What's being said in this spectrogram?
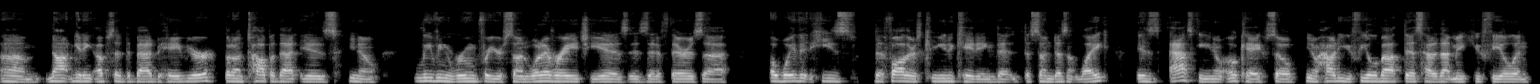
um, not getting upset at the bad behavior but on top of that is you know leaving room for your son whatever age he is is that if there's a a way that he's the father is communicating that the son doesn't like is asking you know okay so you know how do you feel about this? How did that make you feel? And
